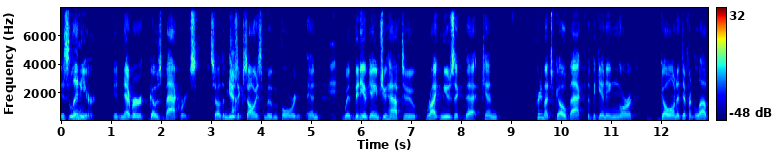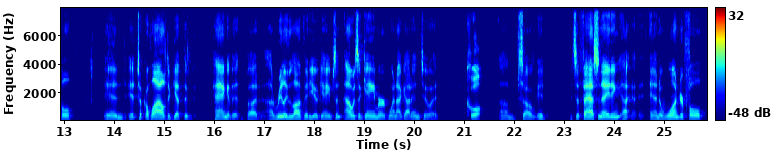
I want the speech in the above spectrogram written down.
is linear; it never goes backwards. So the Yeah. music's always moving forward. And Mm. with video games, you have to write music that can pretty much go back to the beginning or go on a different level. And it took a while to get the hang of it, but I really love video games, and I was a gamer when I got into it. Cool. Um, so it it's a fascinating uh, and a wonderful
